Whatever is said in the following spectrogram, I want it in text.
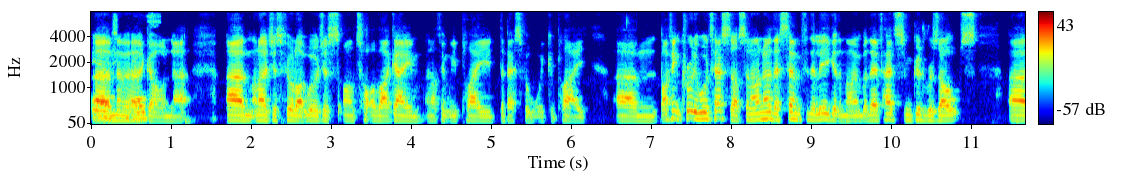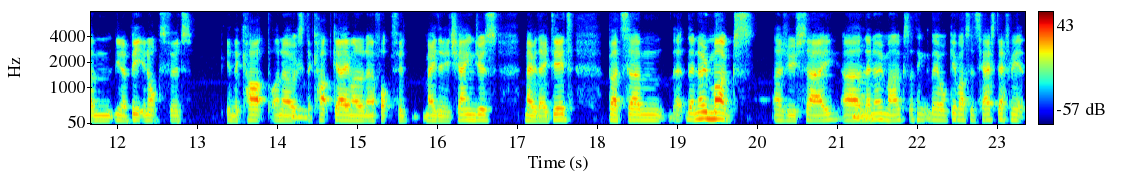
Yeah, uh, remember her goal on that. Um, and I just feel like we were just on top of our game, and I think we played the best football we could play. Um, but I think Crawley will test us, and I know they're seventh in the league at the moment, but they've had some good results. Um, you know, beating Oxford in the cup. I know it's Mm. the cup game. I don't know if Oxford made any changes. Maybe they did, but um, they're no mugs, as you say. Uh, No. They're no mugs. I think they'll give us a test, definitely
